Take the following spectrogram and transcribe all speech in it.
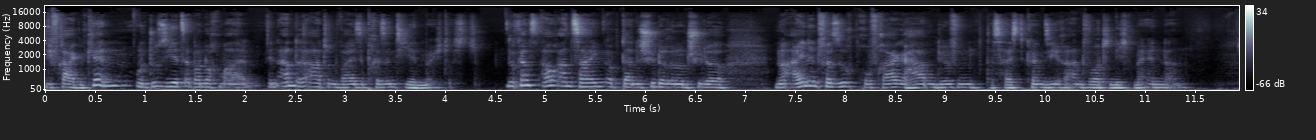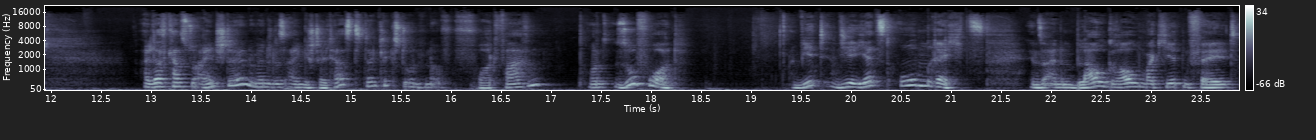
die Fragen kennen und du sie jetzt aber nochmal in andere Art und Weise präsentieren möchtest. Du kannst auch anzeigen, ob deine Schülerinnen und Schüler nur einen Versuch pro Frage haben dürfen. Das heißt, können sie ihre Antwort nicht mehr ändern. All das kannst du einstellen und wenn du das eingestellt hast, dann klickst du unten auf Fortfahren und sofort wird dir jetzt oben rechts in so einem blau-grau markierten Feld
